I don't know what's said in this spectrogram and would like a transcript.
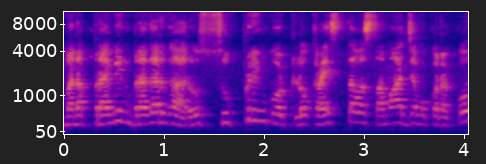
మన ప్రవీణ్ బ్రదర్ గారు సుప్రీంకోర్టులో క్రైస్తవ సమాజం కొరకు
